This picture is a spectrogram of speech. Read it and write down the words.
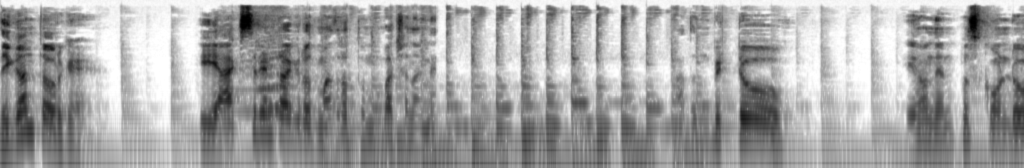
ದಿಗಂತ್ ಅವ್ರಿಗೆ ಈ ಆಕ್ಸಿಡೆಂಟ್ ಆಗಿರೋದು ಮಾತ್ರ ತುಂಬ ಚೆನ್ನಾಗಿ ಅದನ್ನ ಬಿಟ್ಟು ಏನೋ ನೆನಪಿಸ್ಕೊಂಡು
